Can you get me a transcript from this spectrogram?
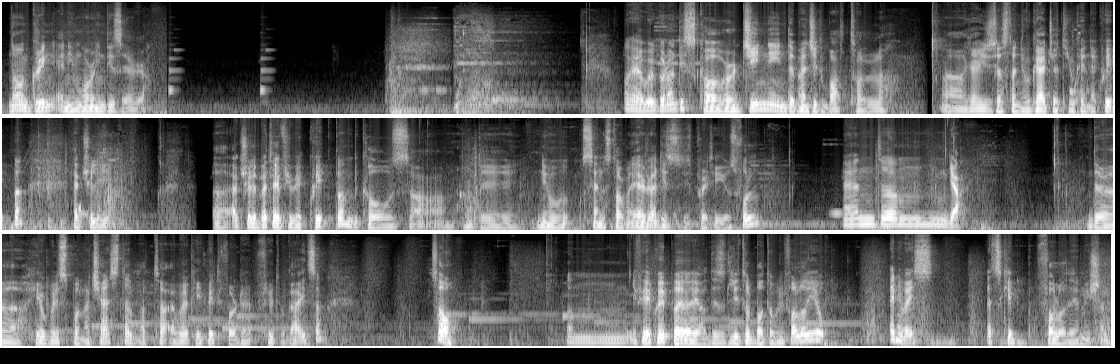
No green anymore in this area. Okay, we're gonna discover Genie in the Magic Bottle. Uh, yeah, it's just a new gadget you can equip. Actually, uh, actually better if you equip because uh, in the new sandstorm area this is pretty useful. And um, yeah, the here will spawn a chest, but I will keep it for the future guides. So, um, if you equip, uh, yeah, this little bottle will follow you. Anyways, let's keep follow the mission.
